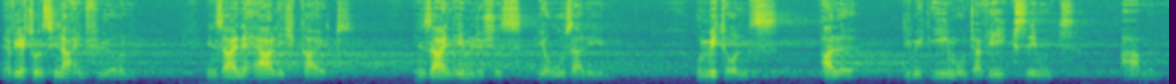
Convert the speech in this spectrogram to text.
Er wird uns hineinführen in seine Herrlichkeit, in sein himmlisches Jerusalem und mit uns alle, die mit ihm unterwegs sind. Amen.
